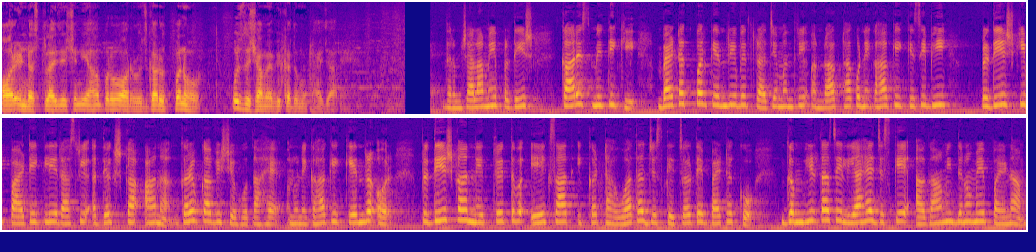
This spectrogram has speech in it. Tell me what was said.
और इंडस्ट्रियलाइजेशन यहाँ पर हो और रोज़गार उत्पन्न हो, उस दिशा में भी कदम उठाए जा रहे हैं। धर्मशाला में प्रदेश कार्य समिति की बैठक पर केंद्रीय वित्त राज्य मंत्री अनुराग ठाकुर ने कहा कि किसी भी प्रदेश की पार्टी के लिए राष्ट्रीय अध्यक्ष का आना गर्व का विषय होता है। उन्होंने कहा कि केंद्र और प्रदेश का नेतृत्व एक साथ इकट्ठा हुआ था, जिसके चलते बैठक को गंभीरता से लिया है, जिसके आगामी दिनों में परिणाम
